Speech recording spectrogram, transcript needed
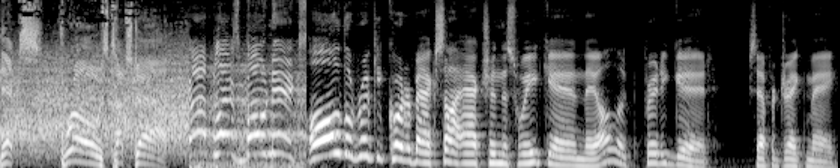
Nix throws, touchdown. God bless Bo Nix. All the rookie quarterbacks saw action this week, and they all looked pretty good, except for Drake Maye,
